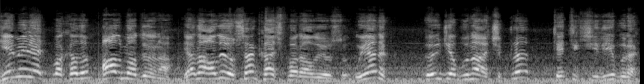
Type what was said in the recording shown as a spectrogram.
yemin et bakalım almadığına ya da alıyorsan kaç para alıyorsun? Uyanık. Önce bunu açıkla, tetikçiliği bırak.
